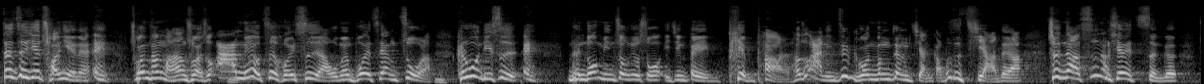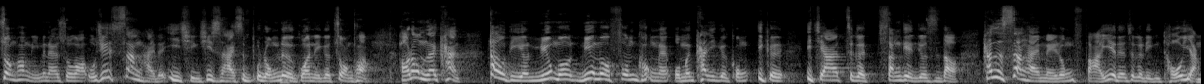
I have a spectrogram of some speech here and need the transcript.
但这些传言呢，哎，官方马上出来说啊，没有。这回事啊，我们不会这样做了。可是问题是，哎。很多民众就说已经被骗怕了。他说啊，你这个官方这样讲，搞不是假的啊。所以那事实上现在整个状况里面来说啊，我觉得上海的疫情其实还是不容乐观的一个状况。好，那我们来看到底有你有没有你有没有风控呢？我们看一个公一个一家这个商店就知道，它是上海美容法业的这个领头羊，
